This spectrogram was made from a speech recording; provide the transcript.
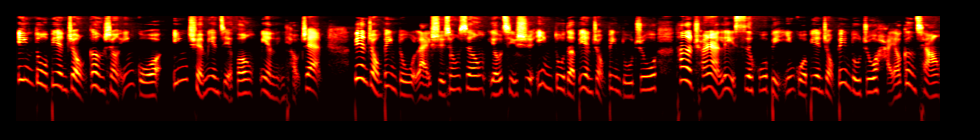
印度变种更胜英国，因全面解封面临挑战。变种病毒来势汹汹，尤其是印度的变种病毒株，它的传染力似乎比英国变种病毒株还要更强。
